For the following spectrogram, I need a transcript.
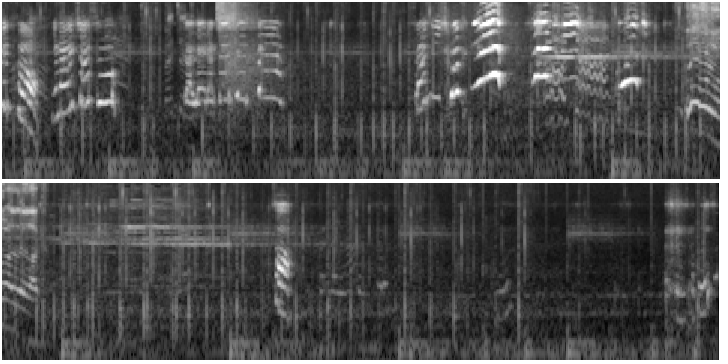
Szybko! Nie mamy czasu! Galera prezentka! Sandwich, chodź! Nie! Sandwich! Chodź! O, ale lak. Co? Co wyskakujecie?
